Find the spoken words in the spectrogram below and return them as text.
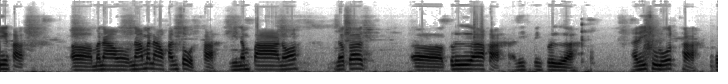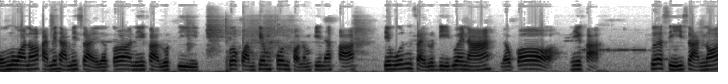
นี่ค่ะเอ่อมะนาวน้ำมะนาวคั้นสดค่ะ มีน้ำปลาเนาะแล้วก็เอ่อเกลือค่ะ อันนี้เป็นเกลือ อันนี้ชูรสค่ะผงนัวเนาะใครไม่ทานไม่ใส่ แล้วก็อันนี้ค่ะรสดีเพื่อความเข้มข้นของน้ำพริกนะคะเจวุ้นใส่รสดีด้วยนะ แล้วก็นี่ค่ะ เพื่อสีสันเนาะ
